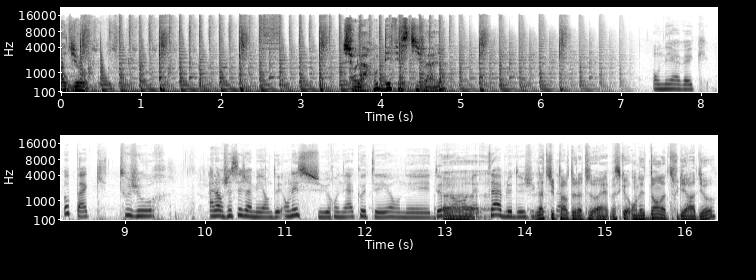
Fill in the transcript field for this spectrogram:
Radio. Sur la route des festivals. On est avec Opac, toujours. Alors, je sais jamais, on est- sûr, on est à côté, on est devant Euh, la table de Jugurtha. Là, tu parles de la. Ouais, parce qu'on est dans la Tsugi Radio.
